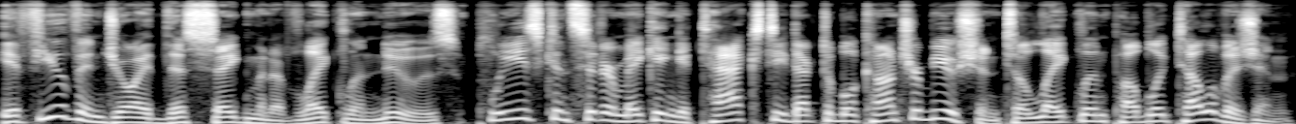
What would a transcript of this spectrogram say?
If you've enjoyed this segment of Lakeland News, please consider making a tax-deductible contribution to Lakeland Public Television.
